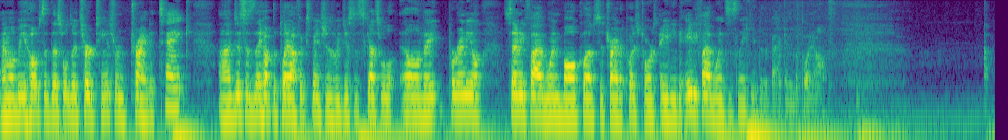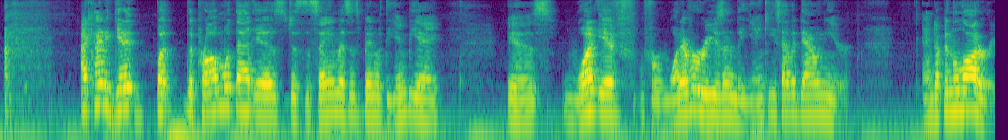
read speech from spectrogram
MLB hopes that this will deter teams from trying to tank, uh, just as they hope the playoff expansion, as we just discussed, will elevate perennial 75 win ball clubs to try to push towards 80 to 85 wins to sneak into the back end of the playoff. I kind of get it, but the problem with that is just the same as it's been with the NBA is what if for whatever reason the Yankees have a down year, end up in the lottery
